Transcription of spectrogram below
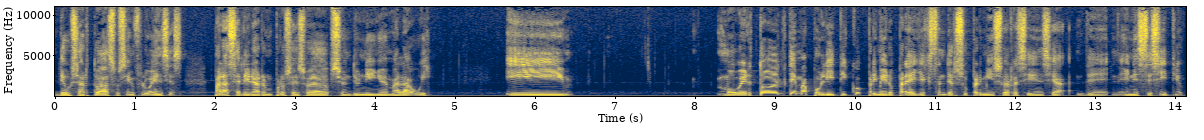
de usar todas sus influencias para acelerar un proceso de adopción de un niño de Malawi. Y mover todo el tema político, primero para ella extender su permiso de residencia de, en este sitio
